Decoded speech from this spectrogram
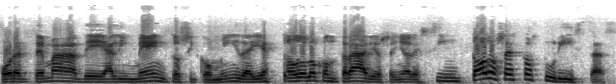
por el tema de alimentos y comida y es todo lo contrario, señores. Sin todos estos turistas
